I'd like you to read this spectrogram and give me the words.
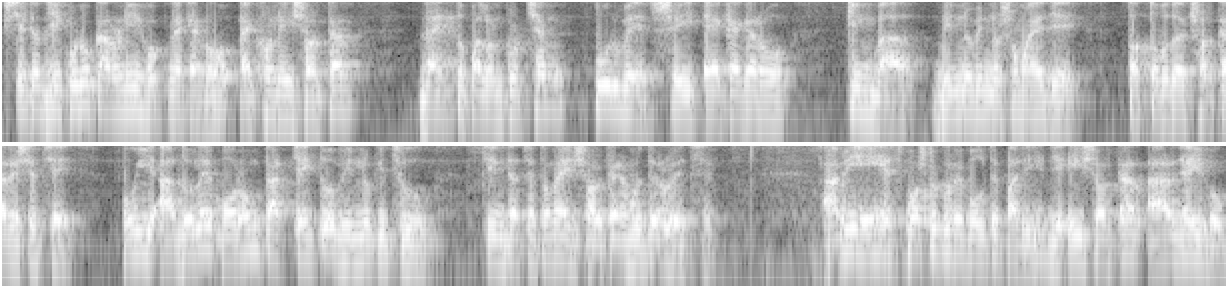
সেটা যে কোনো কারণেই হোক না কেন, এখন এই সরকার দায়িত্ব পালন করছেন পূর্বের সেই এক এগারো কিংবা ভিন্ন ভিন্ন সময়ে যে তত্ত্বাবধায়ক সরকার এসেছে, ওই আদলে বরং তার চাইতেও ভিন্ন কিছু চিন্তা চেতনা এই সরকারের মধ্যে রয়েছে। আমি স্পষ্ট করে বলতে পারি যে এই সরকার আর যাই হোক,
